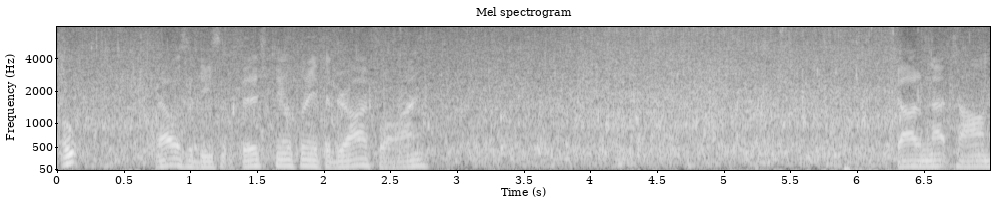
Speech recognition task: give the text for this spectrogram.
Oh, that was a decent fish. Came up underneath the dry fly. Got him that time.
